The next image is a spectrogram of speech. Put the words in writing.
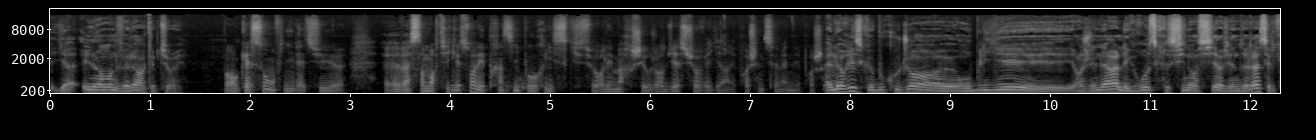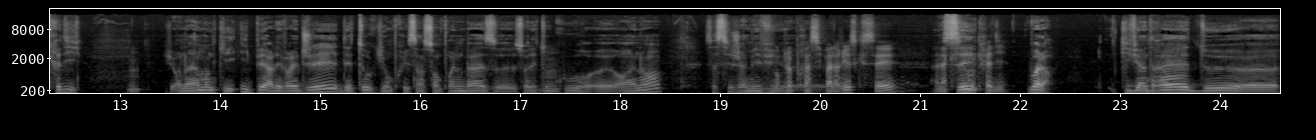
il y a énormément de valeurs à capturer. Bon, quels sont, on finit là-dessus, euh, euh, Vincent Mortier, quels sont les principaux risques sur les marchés aujourd'hui à surveiller dans les prochaines semaines les prochains ah, Le risque que beaucoup de gens euh, ont oublié, et en général les grosses crises financières viennent de là, c'est le crédit. Mm. On a un monde qui est hyper leveragé, des taux qui ont pris 500 points de base sur des taux mm. courts en un an, ça s'est jamais vu. Donc le principal risque, c'est un accident de crédit. Voilà, qui viendrait de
